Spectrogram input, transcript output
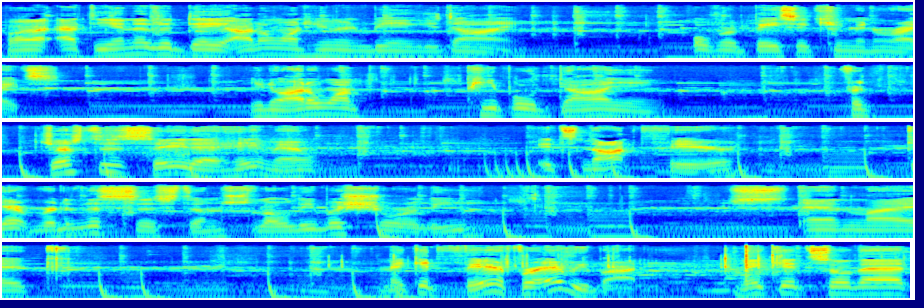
But at the end of the day, I don't want human beings dying over basic human rights. You know, I don't want people dying for just to say that, hey man, it's not fair. Get rid of the system slowly but surely, and like make it fair for everybody. Make it so that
